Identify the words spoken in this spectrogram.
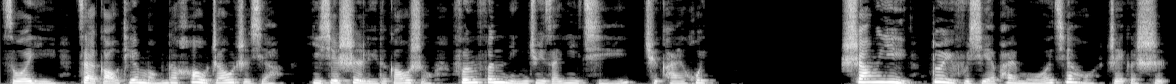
所以在搞天盟的号召之下，一些势力的高手纷纷凝聚在一起去开会。商议对付邪派魔教这个事，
